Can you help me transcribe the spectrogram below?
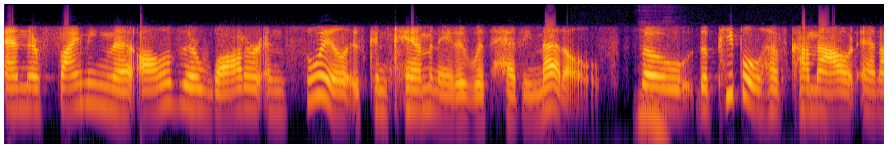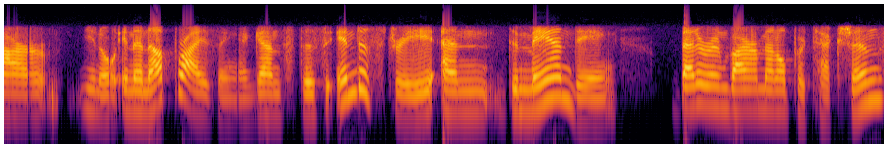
And they're finding that all of their water and soil is contaminated with heavy metals. So the people have come out and are, you know, in an uprising against this industry and demanding better environmental protections,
